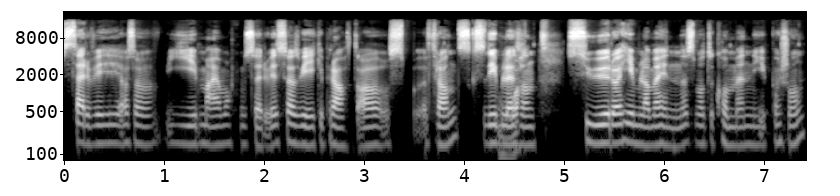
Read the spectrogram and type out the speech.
servi, altså, gi meg og Morten service, så altså, vi ikke prata fransk. Så de ble What? sånn sur og himla med øynene, så måtte komme en ny person.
